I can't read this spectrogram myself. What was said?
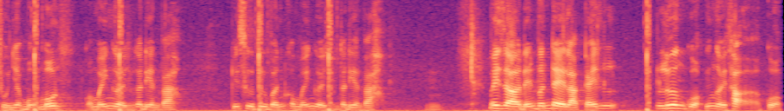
chủ nhiệm bộ môn có mấy người chúng ta điền vào. Kỹ sư tư vấn có mấy người chúng ta điền vào. Ừ. Bây giờ đến vấn đề là cái lương của cái người thợ của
